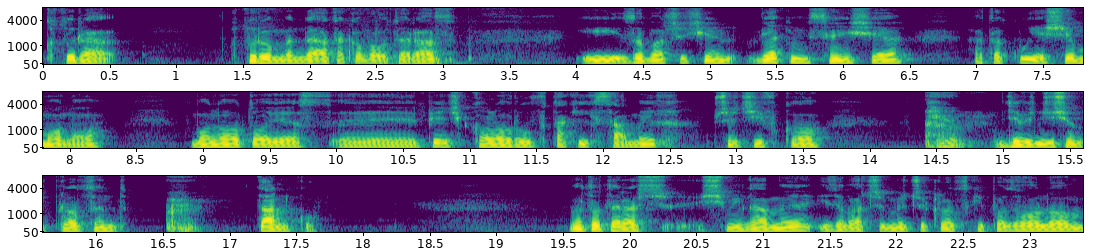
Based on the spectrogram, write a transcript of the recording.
która którą będę atakował teraz i zobaczycie w jakim sensie atakuje się mono. Mono to jest 5 kolorów takich samych przeciwko 90% tanku. No to teraz śmigamy i zobaczymy, czy klocki pozwolą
